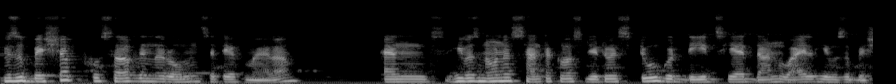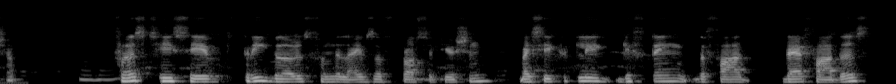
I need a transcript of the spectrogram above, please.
He was a bishop who served in the Roman city of Myra, and he was known as Santa Claus due to his two good deeds he had done while he was a bishop. Mhm. First, he saved three girls from the lives of prostitution by secretly gifting the fa- their fathers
